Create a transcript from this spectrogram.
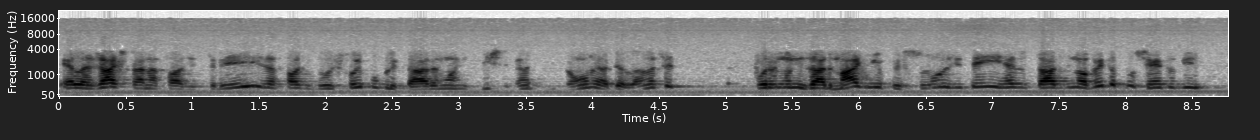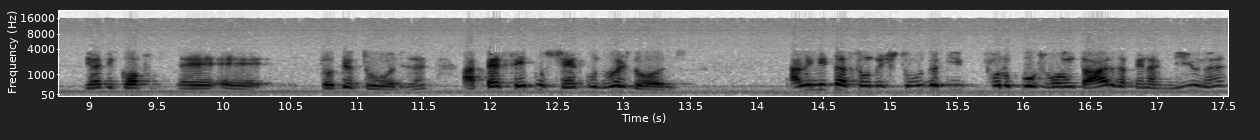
Ela já está na fase 3, a fase 2 foi publicada numa revista antidrome, a The Lancet, foram imunizadas mais de mil pessoas e tem resultados de 90% de, de anticorpos é, é, protetores, né? até 100% com duas doses. A limitação do estudo é que foram poucos voluntários, apenas mil, né?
